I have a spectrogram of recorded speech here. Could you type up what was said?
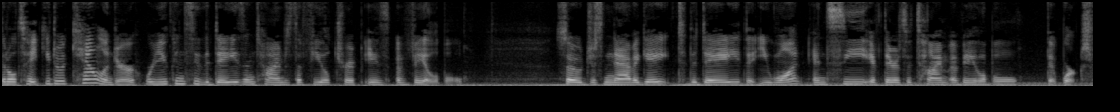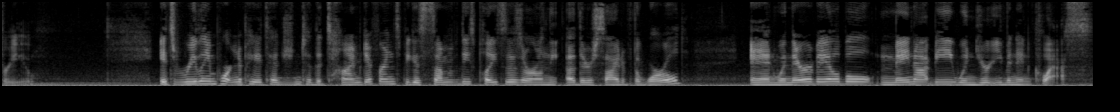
It'll take you to a calendar where you can see the days and times the field trip is available. So just navigate to the day that you want and see if there's a time available that works for you. It's really important to pay attention to the time difference because some of these places are on the other side of the world, and when they're available, may not be when you're even in class.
